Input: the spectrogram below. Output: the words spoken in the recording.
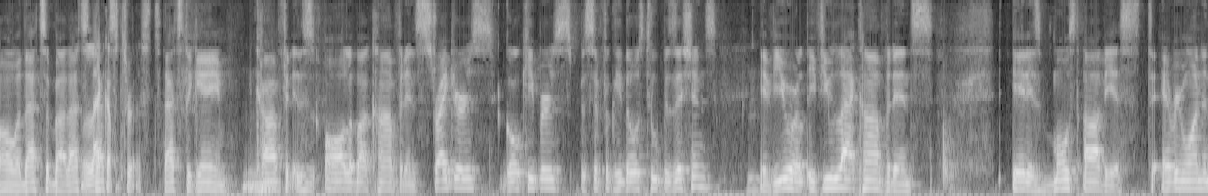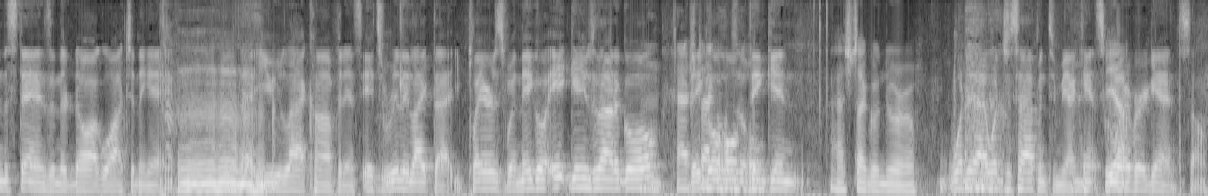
oh, well, that's about that's lack that's, of trust. That's the game. Mm. Confidence. This is all about confidence. Strikers, goalkeepers, specifically those two positions. Mm. If you are if you lack confidence, it is most obvious to everyone in the stands and their dog watching the game that you lack confidence. It's really like that. You players when they go eight games without a goal, Mm. they go home Oduro. thinking Hashtag Oduro. what did I? What just happened to me? I can't score Yeah. ever again. So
